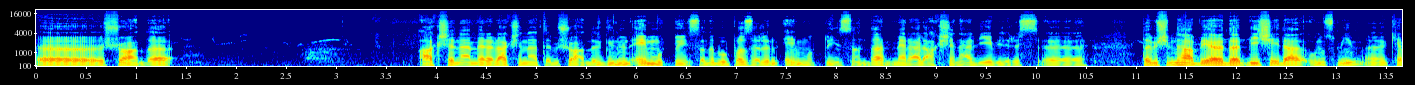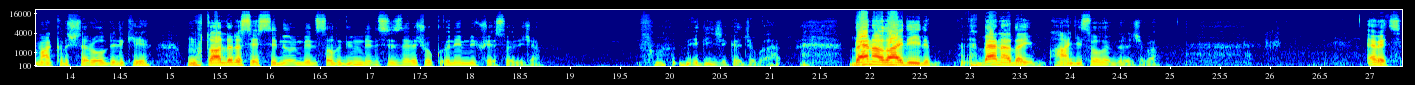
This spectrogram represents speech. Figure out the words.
e, şu anda Akşener, Meral Akşener tabii şu anda günün en mutlu insanı. Bu pazarın en mutlu insanı da Meral Akşener diyebiliriz. Ee, tabii şimdi ha bir arada bir şey daha unutmayayım. Ee, Kemal Kılıçdaroğlu dedi ki muhtarlara sesleniyorum dedi. Salı günü dedi sizlere çok önemli bir şey söyleyeceğim. ne diyecek acaba? Ben aday değilim. ben adayım. Hangisi olabilir acaba? Evet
